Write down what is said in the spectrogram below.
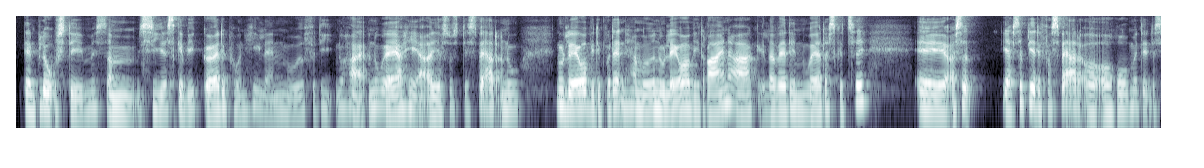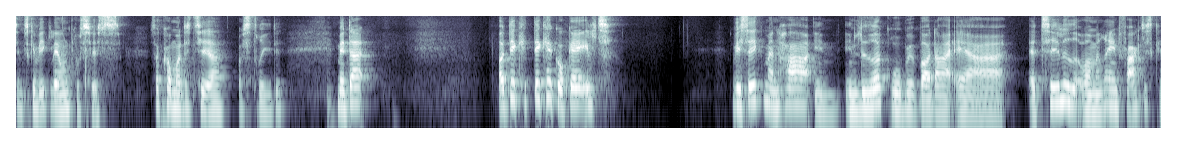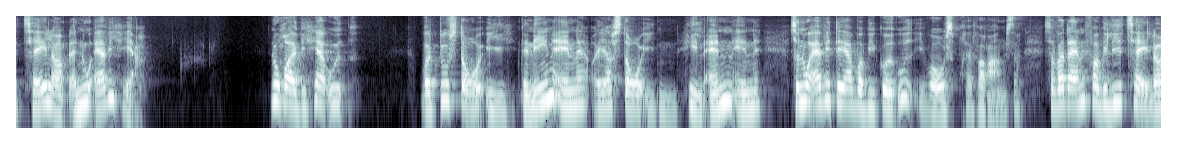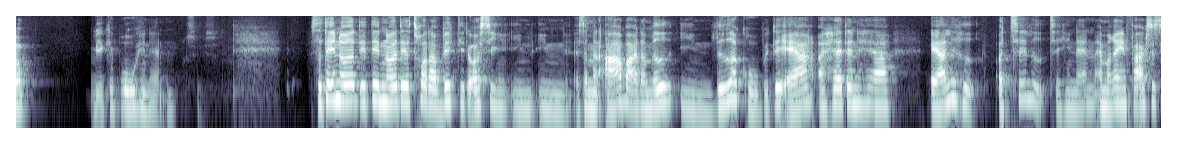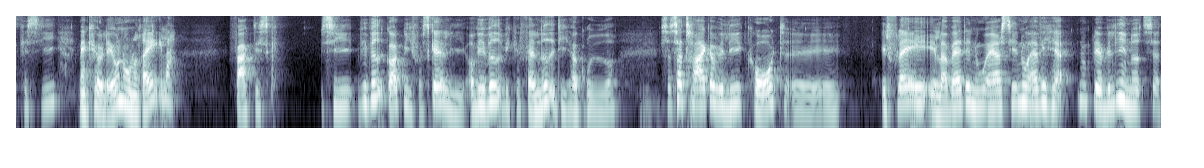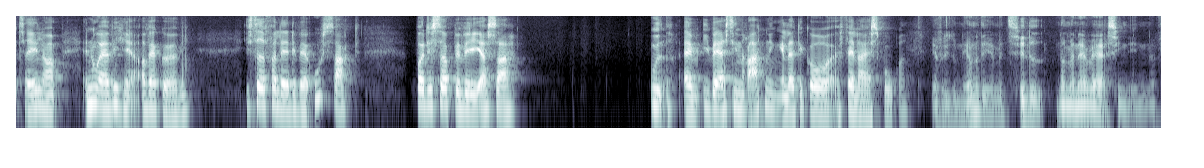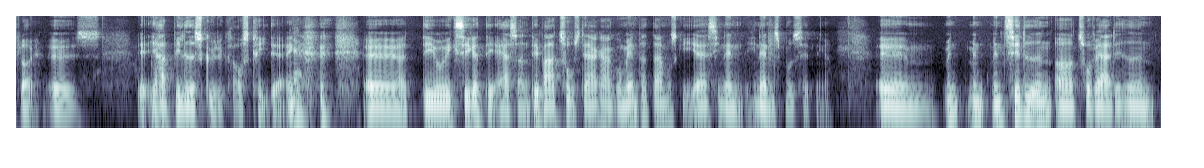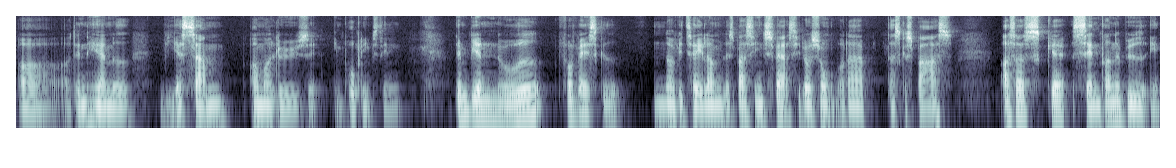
den blå stemme, som siger, skal vi ikke gøre det på en helt anden måde, fordi nu, har jeg, nu er jeg her, og jeg synes, det er svært, og nu, nu laver vi det på den her måde, nu laver vi et regneark, eller hvad det nu er, der skal til. Øh, og så ja, så bliver det for svært at, at rumme den, der siger, skal vi ikke lave en proces? Så kommer det til at, at stride. Men der, og det, det kan gå galt, hvis ikke man har en, en ledergruppe, hvor der er, er tillid, og hvor man rent faktisk kan tale om, at nu er vi her. Nu røg vi herud, hvor du står i den ene ende, og jeg står i den helt anden ende. Så nu er vi der, hvor vi er gået ud i vores præferencer. Så hvordan får vi lige talt om, vi kan bruge hinanden? Præcis. Så det er noget, det, det er noget, det jeg tror, der er vigtigt også i, i, en, i en, altså man arbejder med i en ledergruppe, det er at have den her ærlighed og tillid til hinanden, at man rent faktisk kan sige, man kan jo lave nogle regler, faktisk sige, vi ved godt, vi er forskellige, og vi ved, vi kan falde ned i de her gryder. Mm. Så så trækker vi lige kort øh, et flag, eller hvad det nu er, og siger, nu er vi her, nu bliver vi lige nødt til at tale om, at nu er vi her, og hvad gør vi? I stedet for at lade det være usagt, hvor det så bevæger sig ud af, i hver sin retning, eller det går falder af sporet. Ja, fordi du nævner det her med tillid, når man er hver sin ende af fløj. Øh, jeg har et billede af skyttegravskrig der, ikke? Ja. øh, det er jo ikke sikkert, det er sådan. Det er bare to stærke argumenter, der måske er sin, hinandens modsætninger. Øh, men, men, men tilliden og troværdigheden og, og den her med, vi er sammen om at løse en problemstilling, den bliver noget forvasket, når vi taler om, lad os bare sige, en svær situation, hvor der, der skal spares, og så skal centrene byde ind.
